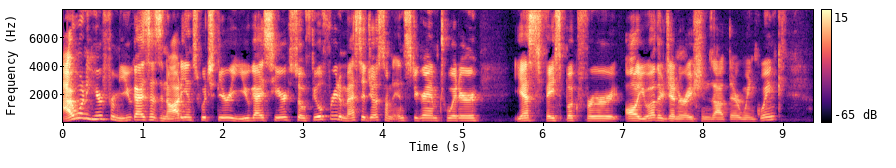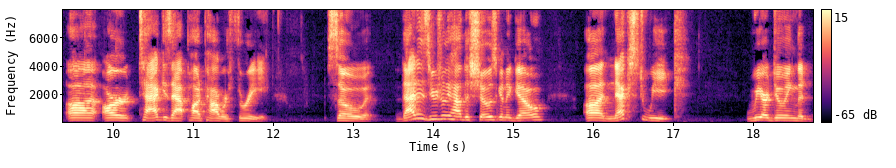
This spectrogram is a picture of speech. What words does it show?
I want to hear from you guys as an audience which theory you guys hear. So feel free to message us on Instagram, Twitter, yes, Facebook for all you other generations out there. Wink, wink. Uh, our tag is at Pod Power 3. So that is usually how the show's going to go. Uh, next week, we are doing the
